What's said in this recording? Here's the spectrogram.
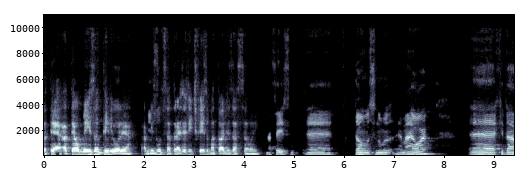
até, até o mês anterior, é. Há Isso. minutos atrás a gente fez uma atualização aí. Já fez. É, então, esse número é maior, é, que dá,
